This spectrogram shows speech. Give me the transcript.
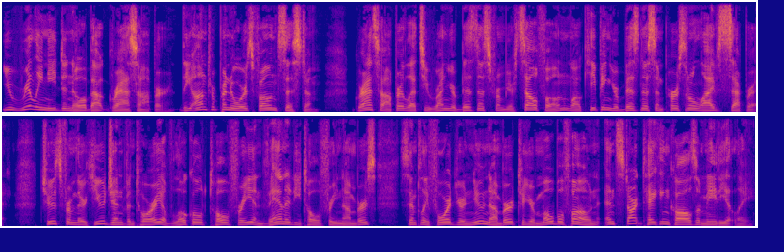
you really need to know about Grasshopper, the entrepreneur's phone system. Grasshopper lets you run your business from your cell phone while keeping your business and personal lives separate. Choose from their huge inventory of local, toll free, and vanity toll free numbers. Simply forward your new number to your mobile phone and start taking calls immediately.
